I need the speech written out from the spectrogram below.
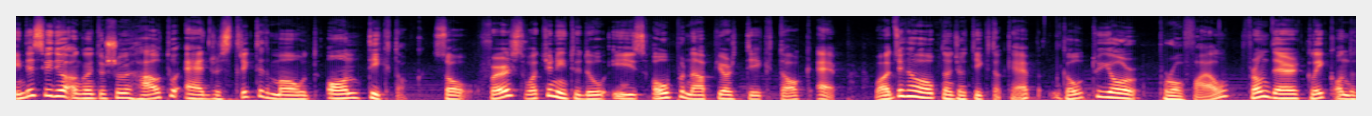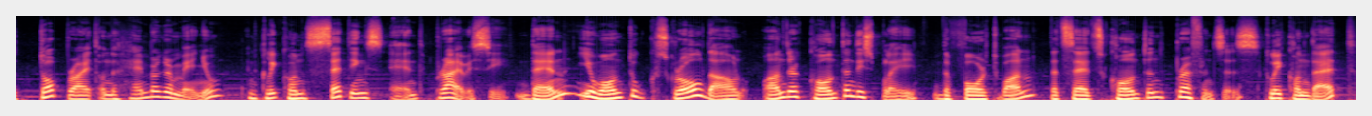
In this video I'm going to show you how to add restricted mode on TikTok. So first what you need to do is open up your TikTok app. Once you have opened your TikTok app, go to your profile. From there click on the top right on the hamburger menu and click on settings and privacy. Then you want to scroll down under content display, the fourth one that says content preferences. Click on that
